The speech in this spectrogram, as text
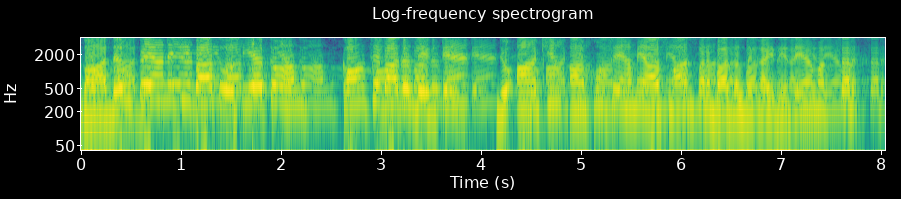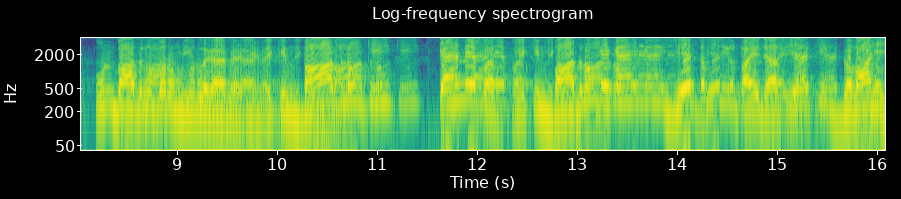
بادل پہ آنے کی بات ہوتی ہے تو ہم کون سے بادل دیکھتے ہیں؟ جو آنکھوں سے ہمیں آسمان پر بادل دکھائی دیتے ہیں ہم اکثر ان بادلوں پر امید لگائے بیٹھے ہیں۔ لیکن بادلوں کی کہنے پر لیکن بادلوں کے کہنے میں یہ تمثیل پائی جاتی ہے کہ گواہی۔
